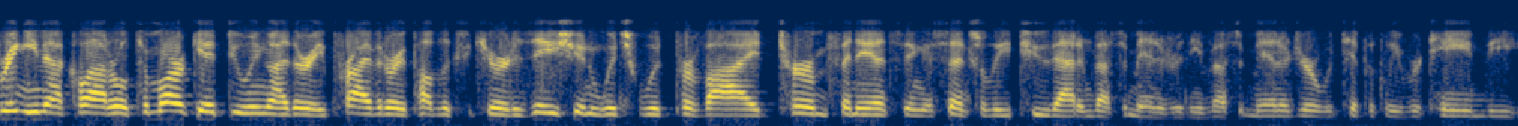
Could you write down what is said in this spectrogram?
bringing that collateral to market, doing either a private or a public securitization, which would provide term financing essentially to that investment manager. The investment manager would typically retain the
